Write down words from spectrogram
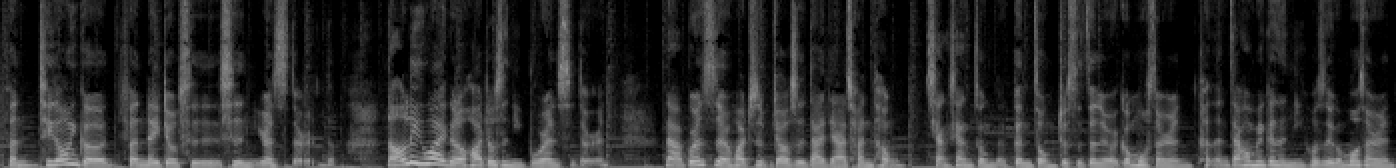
分，其中一个分类就是是你认识的人的，然后另外一个的话就是你不认识的人。那不认识人的话，就是比较是大家传统想象中的跟踪，就是真的有一个陌生人可能在后面跟着你，或是有个陌生人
